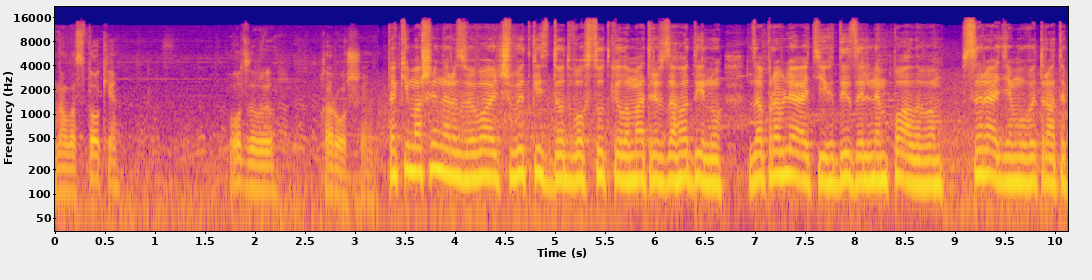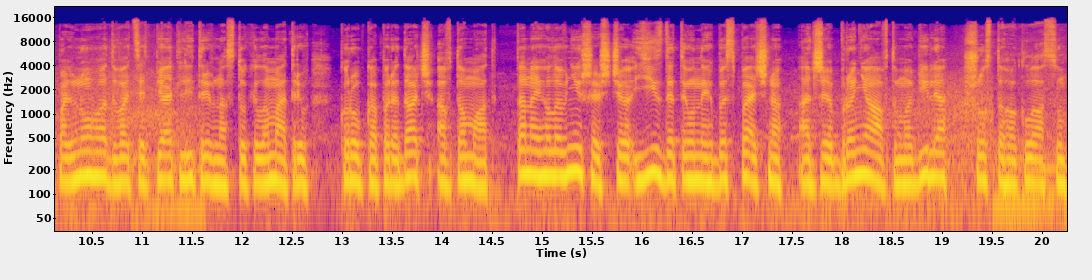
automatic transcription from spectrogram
на Востоке. Отзывы хорошие. Такі машини розвивають швидкість до 200 км за годину, заправляють їх дизельним паливом. В середньому витрати пального 25 літрів на 100 км, коробка передач, автомат. Та найголовніше, що їздити у них безпечно, адже броня автомобіля 6 класу.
